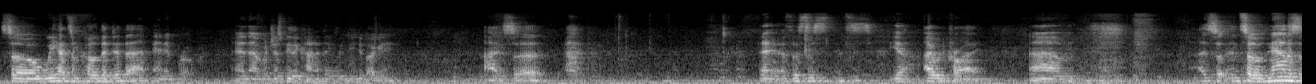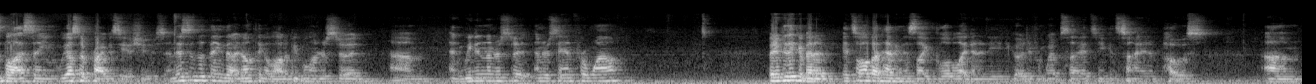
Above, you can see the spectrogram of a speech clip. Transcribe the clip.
So we had some code that did that and it broke. And that would just be the kind of thing we'd be debugging. I uh, yeah, this is, this is, yeah, I would cry. Um, so, and so now this is the last thing. We also have privacy issues, and this is the thing that I don't think a lot of people understood, um, and we didn't understood, understand for a while. But if you think about it, it's all about having this like global identity, you go to different websites, and you can sign in and post. Um,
